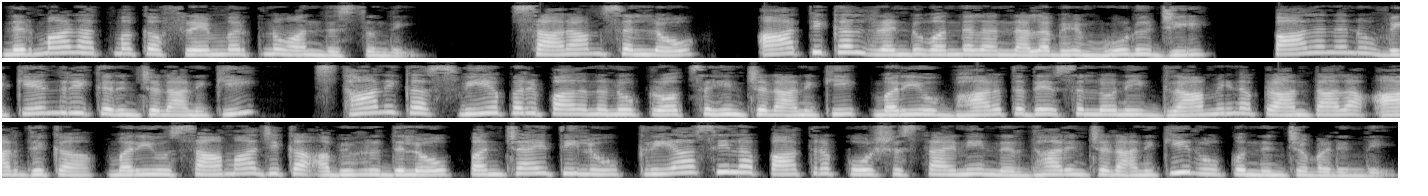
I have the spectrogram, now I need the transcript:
నిర్మాణాత్మక ఫ్రేమ్వర్క్ను అందిస్తుంది. సారాంశంలో ఆర్టికల్ రెండు వందల నలభై మూడు జీ పాలనను వికేంద్రీకరించడానికి స్థానిక స్వీయ పరిపాలనను ప్రోత్సహించడానికి మరియు భారతదేశంలోని గ్రామీణ ప్రాంతాల ఆర్థిక మరియు సామాజిక అభివృద్ధిలో పంచాయతీలు క్రియాశీల పాత్ర పోషిస్తాయని నిర్ధారించడానికి రూపొందించబడింది.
